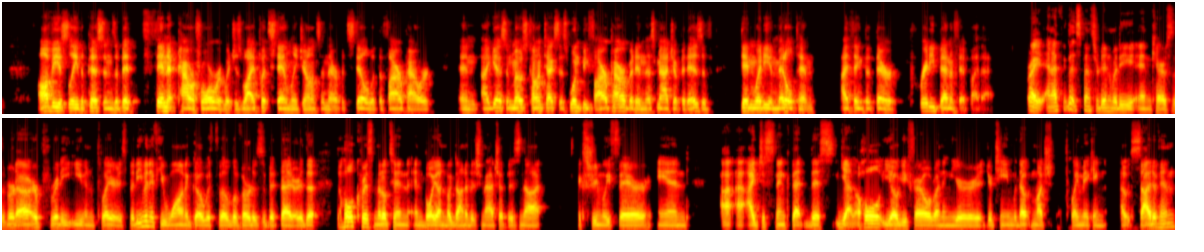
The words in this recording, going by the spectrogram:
obviously the Pistons a bit thin at power forward, which is why I put Stanley Johnson there, but still with the firepower. And I guess in most contexts this wouldn't be firepower, but in this matchup it is of Dinwiddie and Middleton. I think that they're pretty benefit by that. Right, and I think that Spencer Dinwiddie and Caris LeVert are pretty even players. But even if you want to go with the LeVert is a bit better, the the whole Khris Middleton and Bojan Bogdanovic matchup is not extremely fair. And I, I- just think that this, yeah, the whole Yogi Ferrell running your your team without much playmaking outside of him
